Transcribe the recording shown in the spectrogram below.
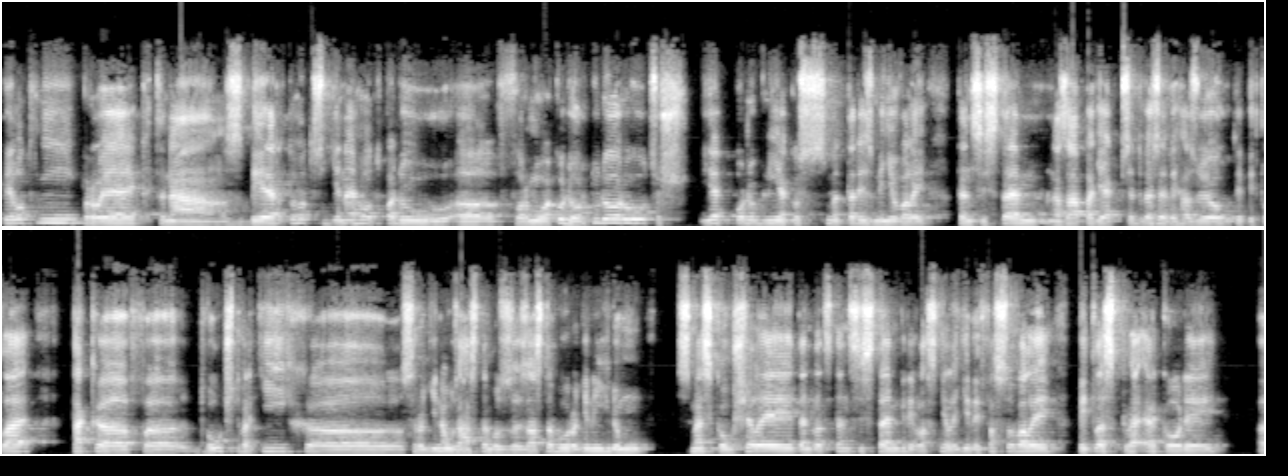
pilotní projekt na sběr toho tříděného odpadu formou jako door to dooru, což je podobný, jako jsme tady zmiňovali, ten systém na západě, jak před dveře vyhazují ty pytle tak eh, v dvou čtvrtích eh, s rodinou zástavbou, s zástavbou rodinných domů jsme zkoušeli tenhle ten systém, kdy vlastně lidi vyfasovali pytle z QR kódy, eh,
